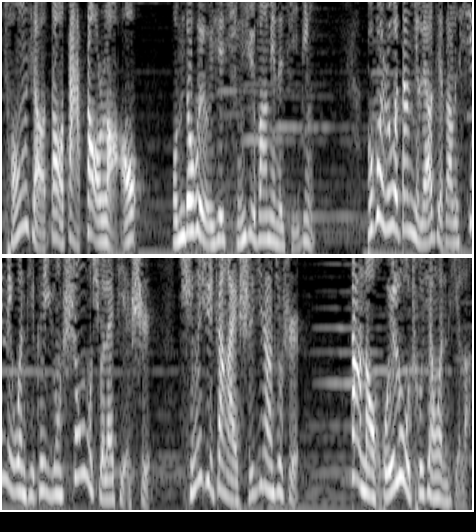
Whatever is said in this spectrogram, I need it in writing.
从小到大到老，我们都会有一些情绪方面的疾病。不过，如果当你了解到了心理问题可以用生物学来解释，情绪障碍实际上就是大脑回路出现问题了，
